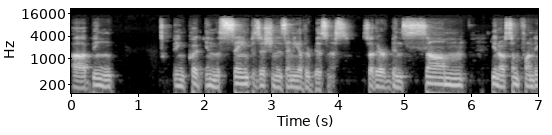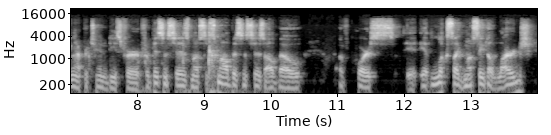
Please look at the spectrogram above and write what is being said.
uh, being being put in the same position as any other business. So there have been some you know some funding opportunities for for businesses, mostly small businesses. Although, of course, it, it looks like mostly the large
